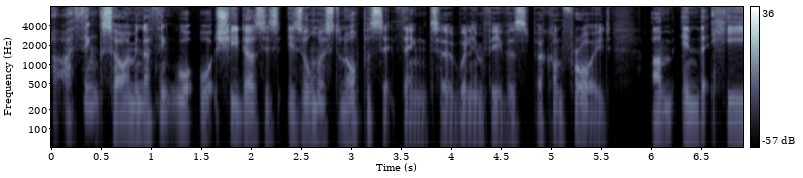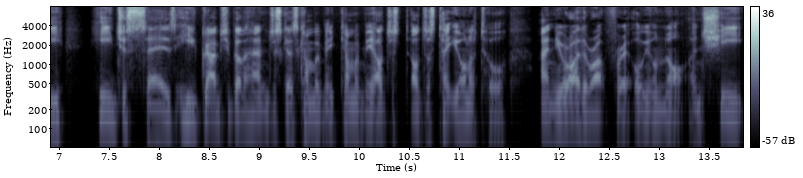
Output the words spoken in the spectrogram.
I think so. I mean, I think what, what she does is is almost an opposite thing to William Feaver's book on Freud, um, in that he he just says he grabs you by the hand and just goes, "Come with me, come with me. I'll just I'll just take you on a tour, and you're either up for it or you're not." And she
